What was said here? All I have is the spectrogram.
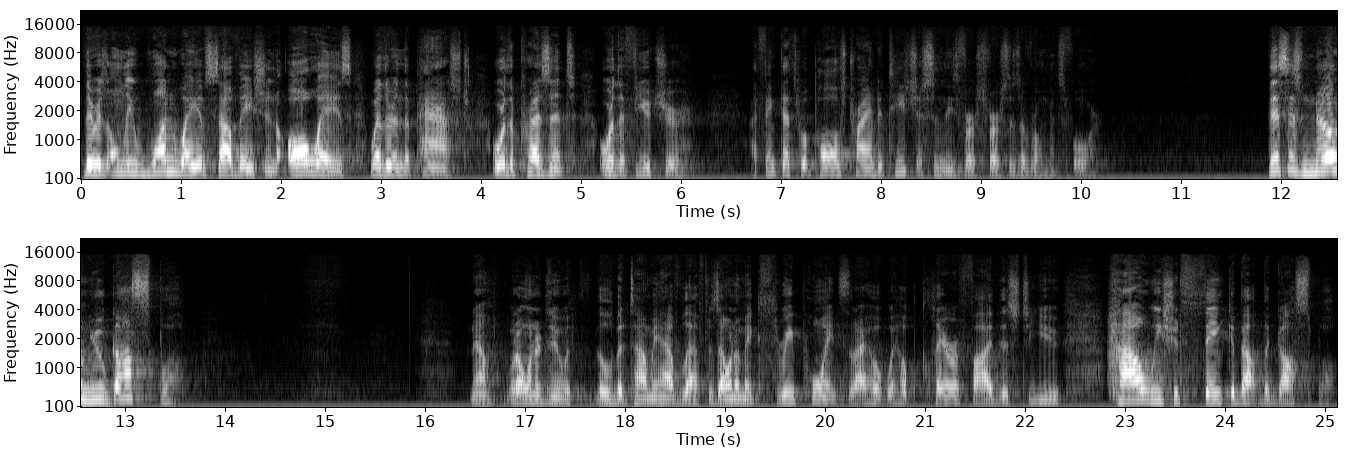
There is only one way of salvation, always, whether in the past or the present or the future. I think that's what Paul's trying to teach us in these verse verses of Romans 4. This is no new gospel. Now, what I want to do with the little bit of time we have left is I want to make three points that I hope will help clarify this to you how we should think about the gospel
